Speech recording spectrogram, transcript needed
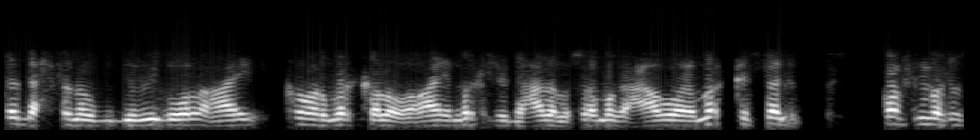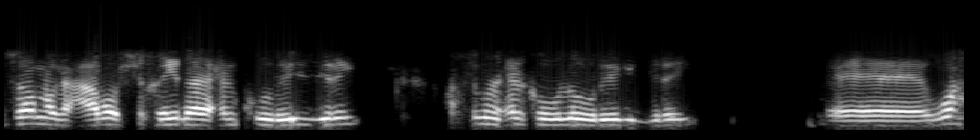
Saddex sano oo guddoomiye gobol ahay ka hor mar kale oo ahay markii saddexaad la soo magacaabo waayo. Mar kasta qof marka soo magacaabo shaqaynaya xilka wareegi jiray asaguna xilka uu la wareegi jiray. Wax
